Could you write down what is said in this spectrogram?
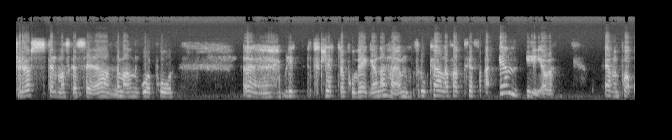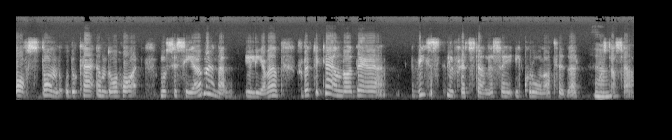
tröst, eller man ska säga, när man går på eh, blir, klättrar på väggarna här. För då kan jag i alla fall träffa en elev även på avstånd och då kan jag ändå ha musicera med den här eleven. Så det tycker jag ändå att det är viss tillfredsställelse i coronatider, Ja. måste jag säga.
